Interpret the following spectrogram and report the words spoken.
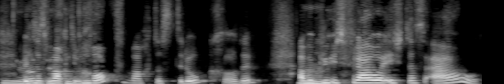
Ja, Weil das macht im definitiv. Kopf, macht das Druck, oder? Aber Mhm. bei uns Frauen ist das auch.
